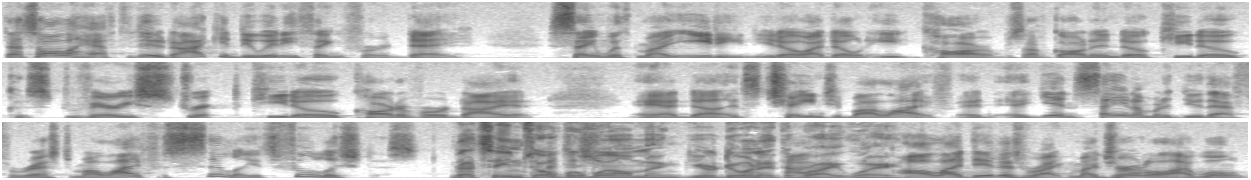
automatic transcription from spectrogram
That's all I have to do. Now, I can do anything for a day. Same with my eating. You know, I don't eat carbs. I've gone into a keto, very strict keto carnivore diet and uh, it's changing my life. And again, saying I'm going to do that for the rest of my life is silly. It's foolishness. That seems overwhelming. Just, You're doing it the I, right way. All I did is write in my journal. I won't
